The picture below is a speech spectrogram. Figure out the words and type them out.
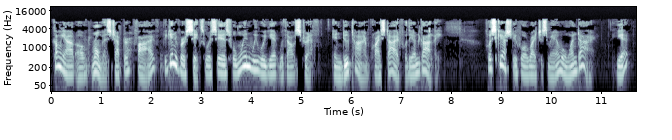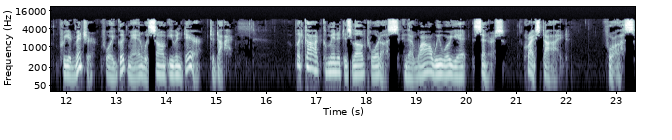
Coming out of Romans chapter 5, beginning verse 6, where it says, For when we were yet without strength, in due time Christ died for the ungodly. For scarcely for a righteous man will one die, yet peradventure for a good man would some even dare to die. But God commended his love toward us in that while we were yet sinners, Christ died for us.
